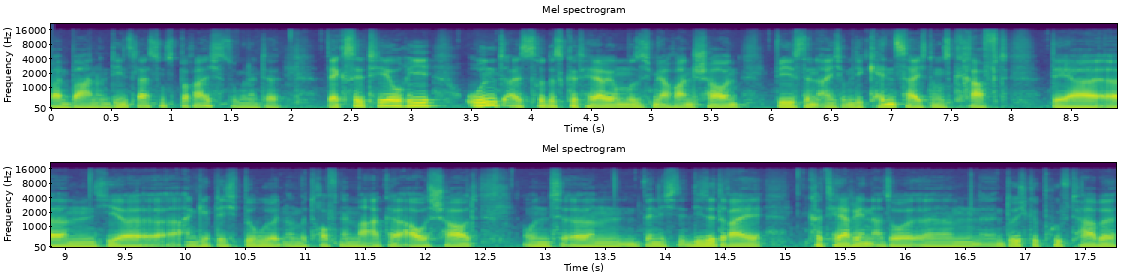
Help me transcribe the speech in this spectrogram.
beim Bahn- und Dienstleistungsbereich, sogenannte Wechseltheorie. Und als drittes Kriterium muss ich mir auch anschauen, wie es denn eigentlich um die Kennzeichnungskraft der ähm, hier angeblich berührten und betroffenen Marke ausschaut. Und ähm, wenn ich diese drei Kriterien also ähm, durchgeprüft habe.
